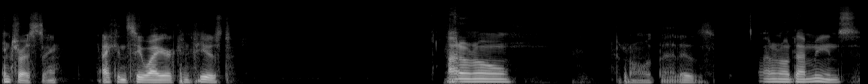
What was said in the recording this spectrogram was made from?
Interesting. I can see why you're confused. I don't know. I don't know what that is. I don't know what that means.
